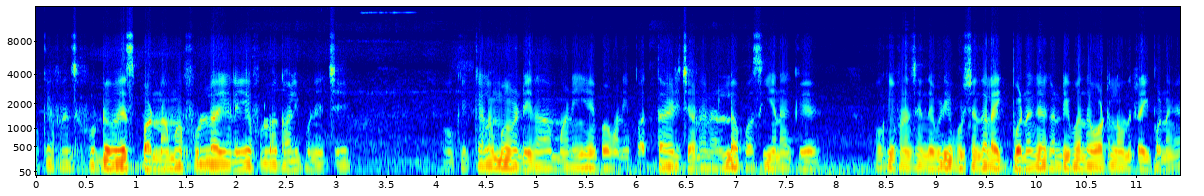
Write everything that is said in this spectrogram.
ஓகே ஃப்ரெண்ட்ஸ் ஃபுட்டு வேஸ்ட் பண்ணாமல் ஃபுல்லாக இலைய ஃபுல்லாக காலி பண்ணிடுச்சு ஓகே கிளம்ப வேண்டியதான். மணியே இப்போ மணி 10 ஆனால் நல்ல பசி எனக்கு. ஓகே ஃப்ரெண்ட்ஸ் இந்த வீடியோ பிடிச்சிருந்தா லைக் பண்ணுங்க. கண்டிப்பாக இந்த ஹோட்டலில் வந்து ட்ரை பண்ணுங்க.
